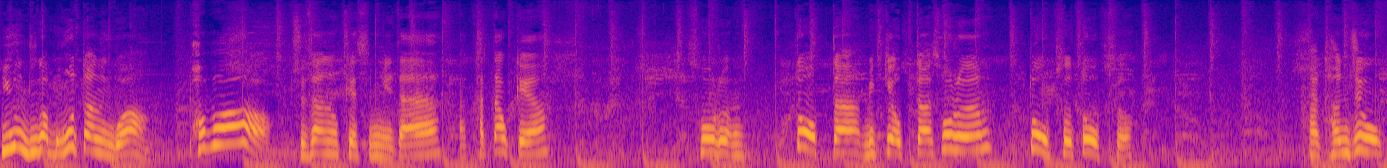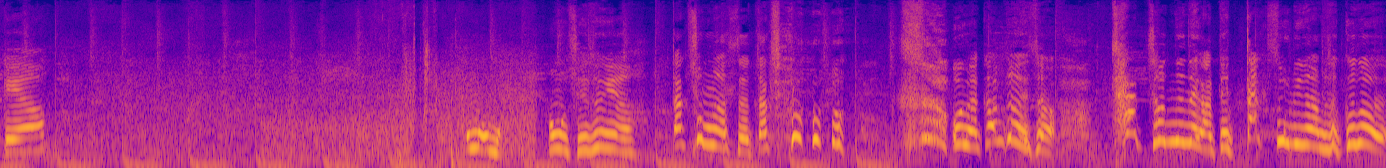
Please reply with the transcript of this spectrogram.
이건 누가 먹었다는 거야. 봐봐. 주사 놓겠습니다. 자, 갔다 올게요. 소름. 또 없다. 미끼 없다. 소름. 또 없어, 또 없어. 자, 던지고 올게요. 어머, 어머, 어머, 죄송해요. 딱총 났어요, 딱총. 어, 나 깜짝 놀랐어. 착 쳤는데 갑자기 딱 소리 나면서 끊어.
